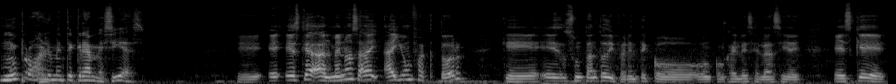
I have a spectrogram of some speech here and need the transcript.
muy probablemente crea Mesías. Eh, e- es que al menos hay, hay un factor que es un tanto diferente con, con Haile Selassie. Es que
